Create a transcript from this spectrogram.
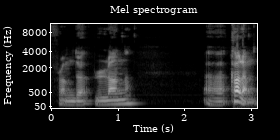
from the lon uh, column.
